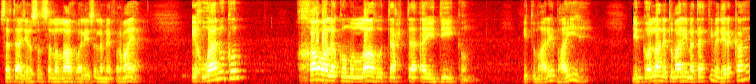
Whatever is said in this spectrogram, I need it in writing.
سرتاج رسول صلی اللہ علیہ وسلم نے فرمایا، اخوانکم خولکم اللہ تحت ایدیکم یہ تمہارے بھائی ہیں، جن کو اللہ نے تمہاری متحتی میں دے رکھا ہے۔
